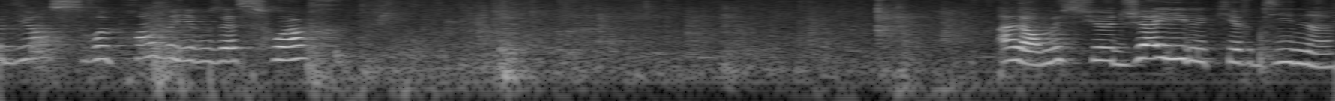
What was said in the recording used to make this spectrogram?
L'audience reprend, veuillez vous asseoir. Alors, monsieur Jaïl Kirdine.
